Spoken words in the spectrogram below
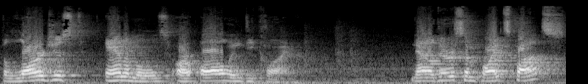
the largest animals are all in decline. Now, there are some bright spots.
